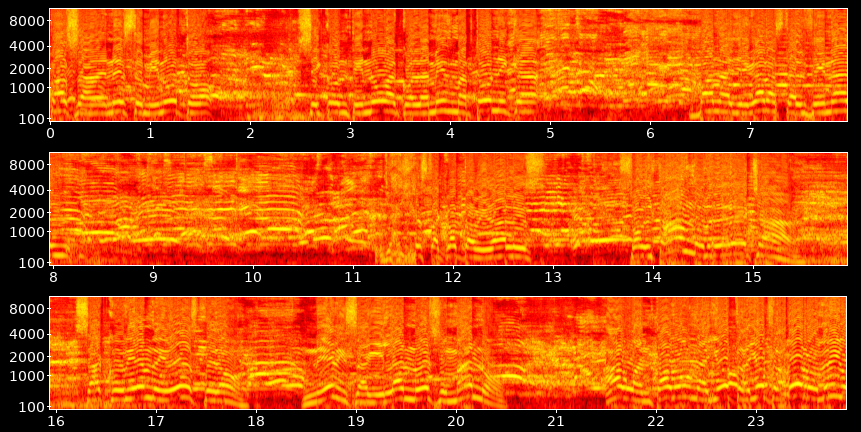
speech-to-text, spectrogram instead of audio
pasa en este minuto, si continúa con la misma tónica, van a llegar hasta el final. Y ahí está Cota Vidales, soltando de derecha, sacudiendo ideas, pero Neris Aguilar no es humano. Ha aguantado una y otra y otra vez, Rodrigo,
